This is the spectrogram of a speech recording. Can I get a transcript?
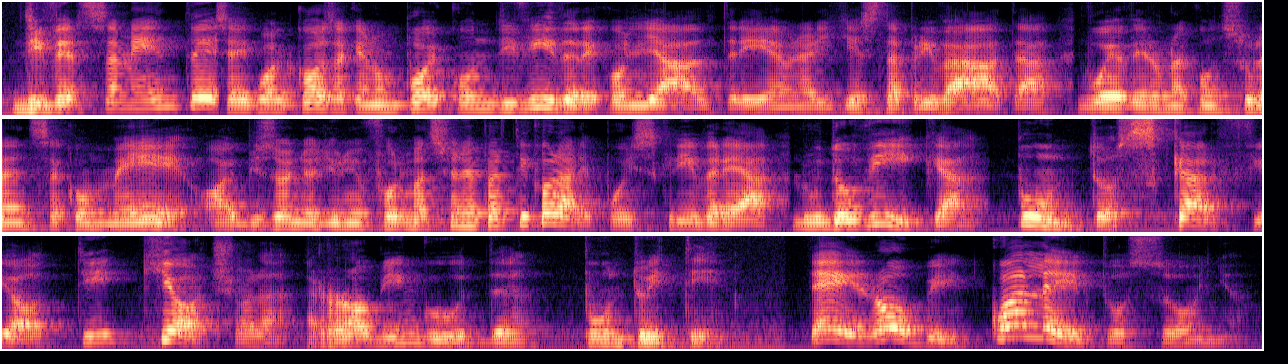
Diversamente, se hai qualcosa che non puoi condividere con gli altri, è una richiesta privata, vuoi avere una consulenza con me o hai bisogno di un'informazione particolare, puoi scrivere a ludovica.scarfiotti Ehi hey Robin, qual è il tuo sogno?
